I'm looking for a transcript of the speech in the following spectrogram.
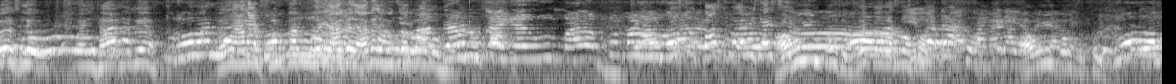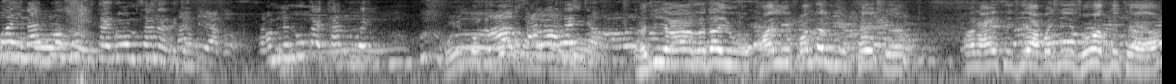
બસ લો એમ થાય એટલે હવે આગળ શું કરવું? આગળ આગળ વિચારવાનું. આવું એમ કહું છું જે કરો ન. આવું એમ કહું છું ખુલ્લું. અમને નું કઈ થતું હોય હું એમ કહું છું જે કરો ન રહી. જાઓ હજી આ લગાવ્યું ખાલી પંદર મિનિટ થઈ છે અને અહીંથી ગયા પછી જોવા જ નથી આયા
